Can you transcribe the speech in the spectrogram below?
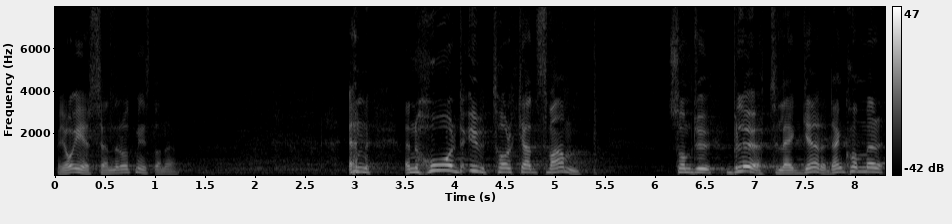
Men jag erkänner det åtminstone. En, en hård uttorkad svamp som du blötlägger, den kommer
